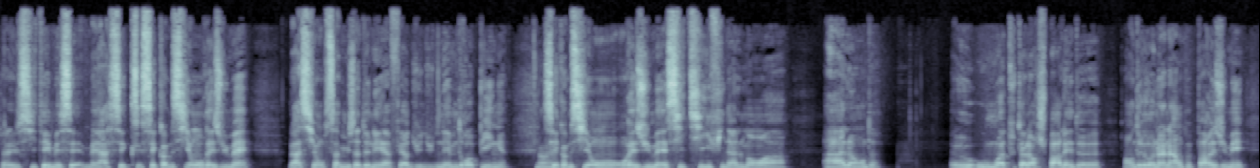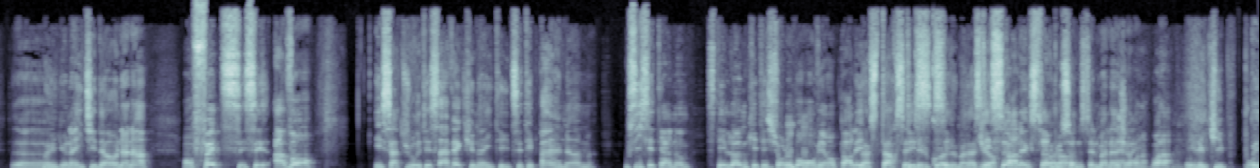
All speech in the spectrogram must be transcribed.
J'allais le citer, mais c'est mais, ah, c'est c'est comme si on résumait. Là, si on s'amuse à donner à faire du, du name dropping, Ouais. c'est comme si on, on résumait City finalement à, à Haaland. Euh, ou moi, tout à l'heure, je parlais de André Onana. On peut pas résumer euh, Oui. United à Onana. En fait, c'est c'est- avant, et ça a toujours été ça avec United. C'était pas un homme. Ou si c'était un homme, c'était l'homme qui était sur le banc. On vient d'en parler. La star, c'était le, quoi, c'est- le manager. C'était Sir. Alex Ferguson, Voilà. c'est le manager. Ah ouais. voilà. Et l'équipe. pour Et-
